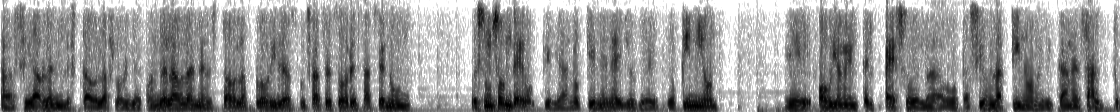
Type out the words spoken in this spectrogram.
o si habla en el estado de la Florida. Cuando él habla en el estado de la Florida, sus asesores hacen un, pues un sondeo, que ya lo tienen ellos, de, de opinión. Eh, obviamente el peso de la votación latinoamericana es alto.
